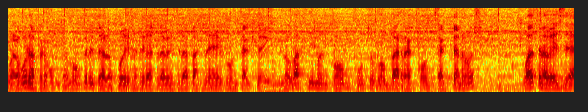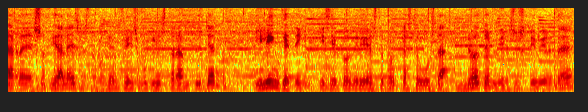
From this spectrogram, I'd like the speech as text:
o alguna pregunta concreta. Lo podéis hacer a través de la página de contacto en globalhumancom.com barra contáctanos o a través de las redes sociales. Estamos en Facebook, Instagram, Twitter y LinkedIn. Y si el contenido de este podcast te gusta, no te olvides suscribirte,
